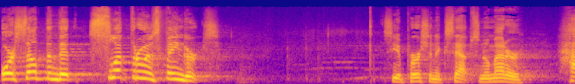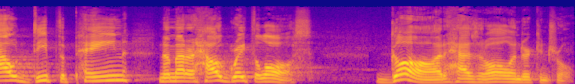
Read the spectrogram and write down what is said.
or something that slipped through his fingers. See, a person accepts no matter how deep the pain, no matter how great the loss, God has it all under control.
